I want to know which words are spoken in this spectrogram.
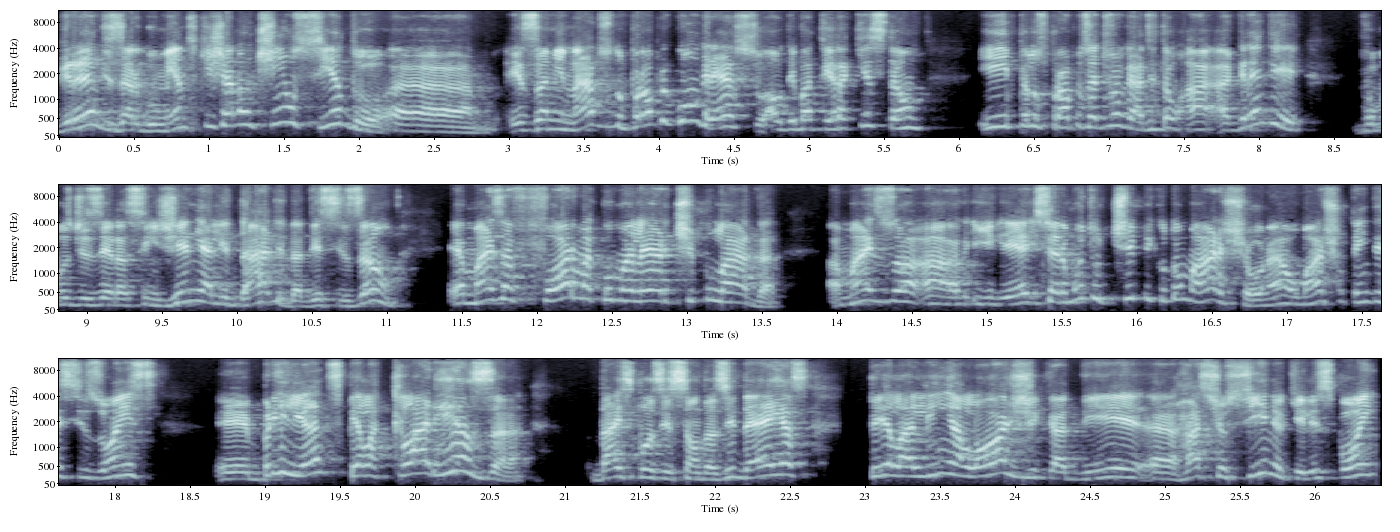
grandes argumentos que já não tinham sido uh, examinados no próprio Congresso ao debater a questão e pelos próprios advogados. Então, a, a grande, vamos dizer assim, genialidade da decisão é mais a forma como ela é articulada. A mais, a, a, e é, isso era muito típico do Marshall, né? O Marshall tem decisões é, brilhantes pela clareza da exposição das ideias, pela linha lógica de é, raciocínio que ele expõe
